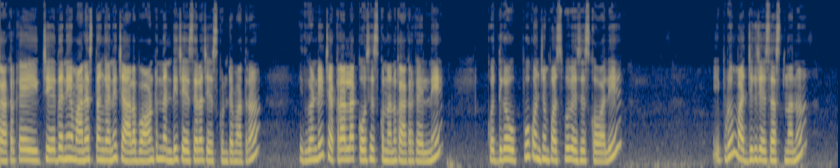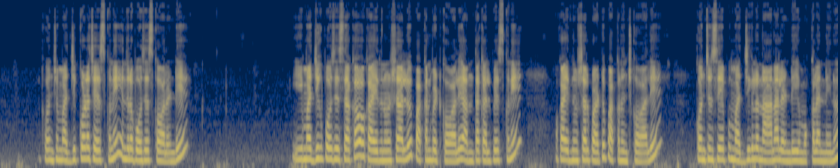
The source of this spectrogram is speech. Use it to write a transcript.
కాకరకాయ చేదని మానేస్తాం కానీ చాలా బాగుంటుందండి చేసేలా చేసుకుంటే మాత్రం. ఇదిగోండి చక్రాల్లా కోసేసుకున్నాను కాకరకాయలని. కొద్దిగా ఉప్పు కొంచెం పసుపు వేసేసుకోవాలి. ఇప్పుడు మజ్జిగ చేసేస్తున్నాను. కొంచెం మజ్జిగ కూడా చేసుకుని ఇందులో పోసేసుకోవాలండి. ఈ మజ్జిగ పోసేసాక ఒక ఐదు నిమిషాలు పక్కన పెట్టుకోవాలి. అంతా కలిపేసుకుని ఒక ఐదు నిమిషాల పాటు పక్కన ఉంచుకోవాలి. కొంచెం సేపు మజ్జిగలో నానాలండి ఈ ముక్కలన్నీ. నేను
